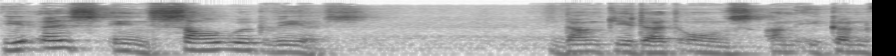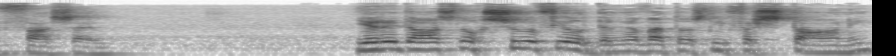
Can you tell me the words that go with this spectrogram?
U is en sal ook wees. Dankie dat ons aan U kan vashou. Here, daar's nog soveel dinge wat ons nie verstaan nie.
